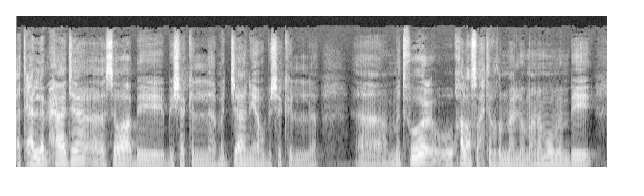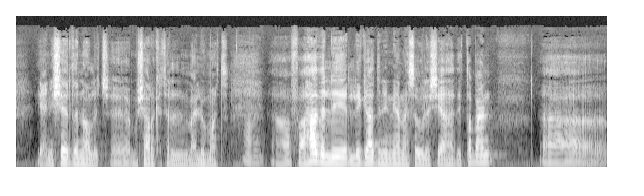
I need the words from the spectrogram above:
أتعلم حاجة سواء بشكل مجاني أو بشكل مدفوع وخلاص أحتفظ المعلومه أنا مؤمن ب يعني share the knowledge مشاركة المعلومات. okay. آه، فهذا اللي اللي قادني إني أنا أسوي الأشياء هذه. طبعا آه،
